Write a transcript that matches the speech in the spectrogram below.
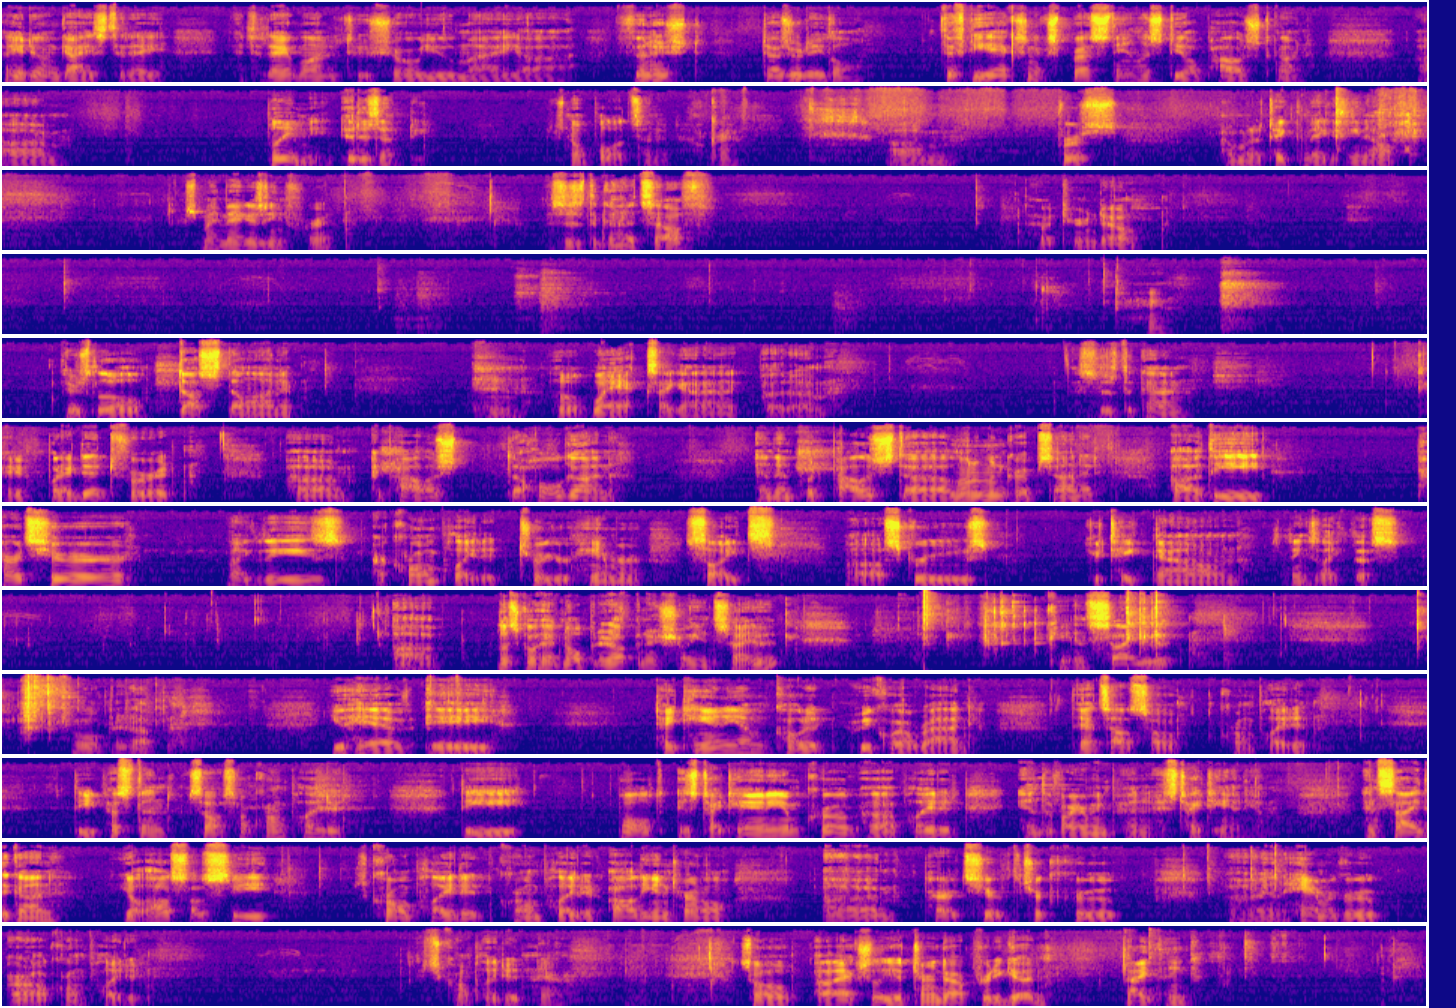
How you doing guys today? And today I wanted to show you my uh, finished Desert Eagle 50 Action Express stainless steel polished gun. Um, believe me, it is empty. There's no bullets in it, okay? Um, first, I'm going to take the magazine out. There's my magazine for it. This is the gun itself. How it turned out. Okay. There's a little dust still on it and a little wax I got on it, but um, this is the gun. Okay, what I did for it, um, I polished the whole gun and then put polished uh, aluminum grips on it. Uh, the parts here, like these, are chrome plated. Trigger, hammer, sights, uh, screws, your takedown, things like this. Uh, let's go ahead and open it up and I'll show you inside of it. Okay, inside of it, we'll open it up. You have a titanium coated recoil rod. That's also chrome plated. The piston is also chrome plated. The bolt is titanium uh, plated and the firing pin is titanium. Inside the gun, you'll also see chrome plated, chrome plated, all the internal um, parts here of the trigger group uh, and the hammer group are all chrome plated. It's chrome plated in there. So uh, actually it turned out pretty good, I think.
